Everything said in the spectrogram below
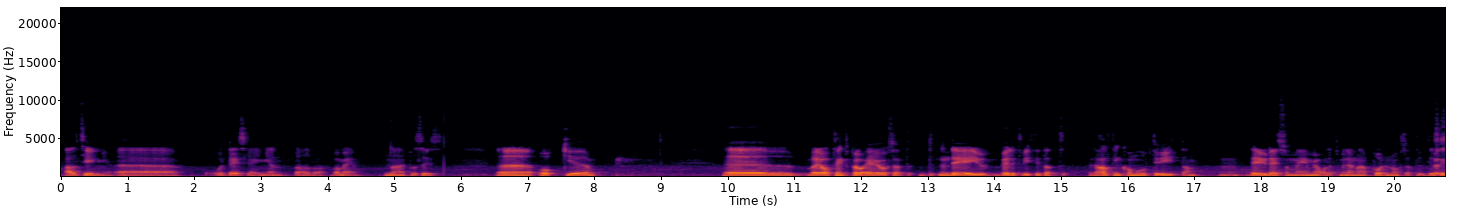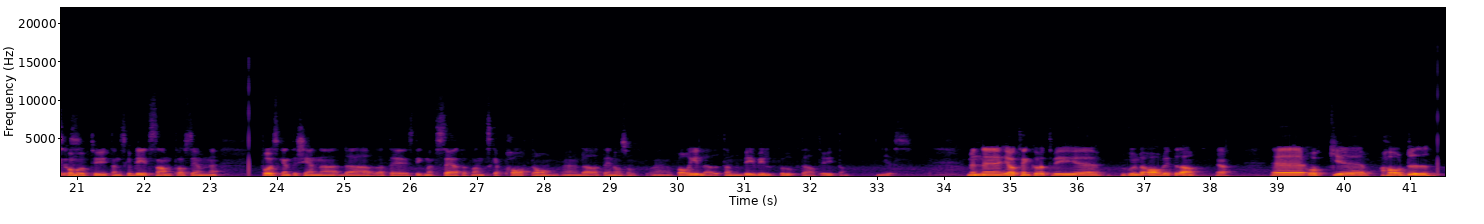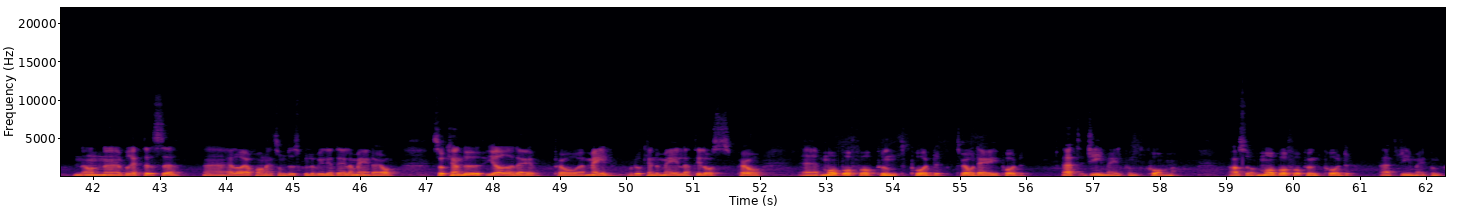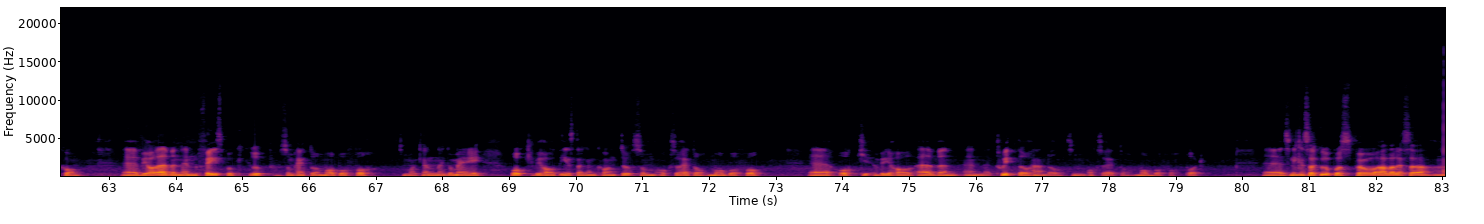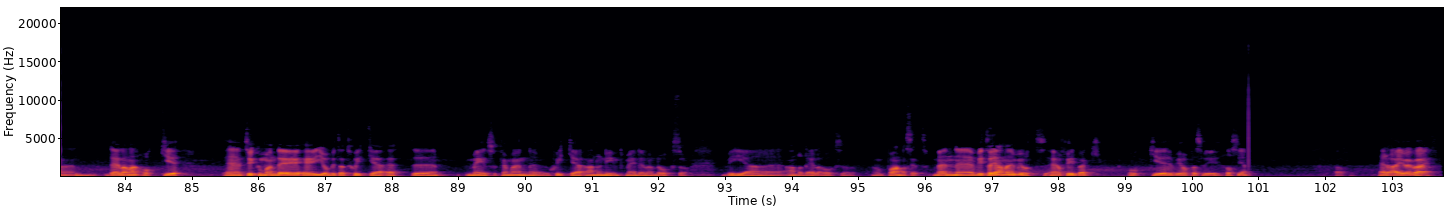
allting. Eh, och det ska ingen behöva vara med om. Nej precis. Eh, och eh, eh, vad jag tänkte på är också att det är ju väldigt viktigt att allting kommer upp till ytan. Det är ju det som är målet med denna podden också. Att det ska Precis. komma upp till ytan, det ska bli ett samtalsämne. Folk ska inte känna där att det är stigmatiserat, att man inte ska prata om eh, där att det är någon som eh, far illa. Utan vi vill få upp det här till ytan. Yes. Men eh, jag tänker att vi eh, rundar av lite där. Ja. Eh, och eh, har du någon berättelse eller erfarenhet som du skulle vilja dela med dig av så kan du göra det på eh, mail. Och då kan du mejla till oss på eh, mobboffer.podd 2dpodd at gmail.com Alltså mobboffer.podd at gmail.com eh, Vi har även en Facebookgrupp som heter mobboffer som man kan eh, gå med i. Och vi har ett Instagramkonto som också heter mobboffer. Eh, och vi har även en Twitter-handle som också heter mobbofferpodd. Eh, så ni kan söka upp oss på alla dessa eh, delarna och eh, eh, tycker man det är jobbigt att skicka ett eh, mail så kan man skicka anonymt meddelande också via andra delar också på andra sätt. Men vi tar gärna emot er feedback och vi hoppas vi hörs igen. Hej då. Bye, bye, bye.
